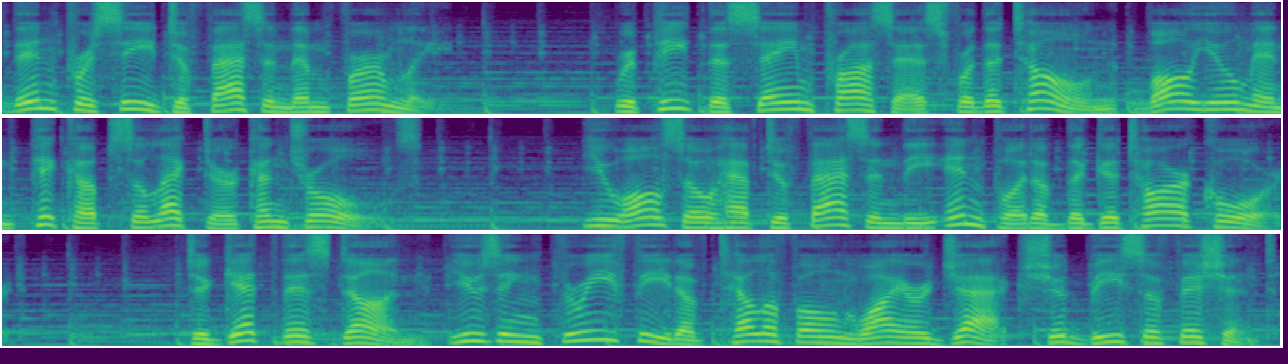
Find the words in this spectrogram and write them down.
then proceed to fasten them firmly. Repeat the same process for the tone, volume and pickup selector controls. You also have to fasten the input of the guitar cord. To get this done, using 3 feet of telephone wire jack should be sufficient.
